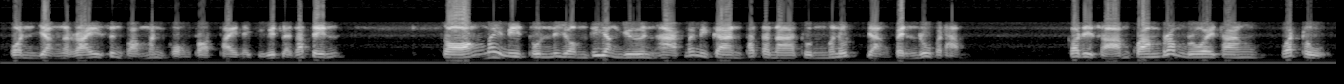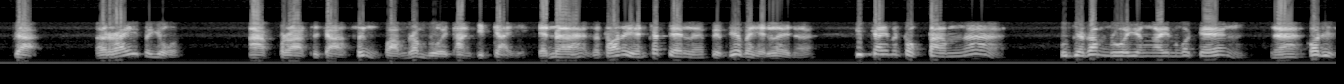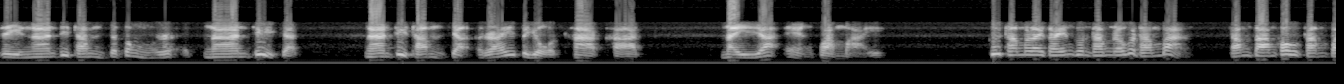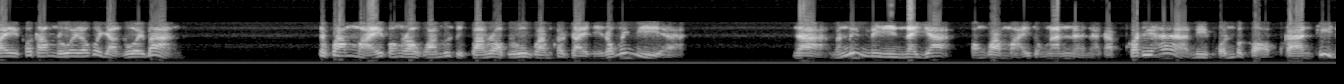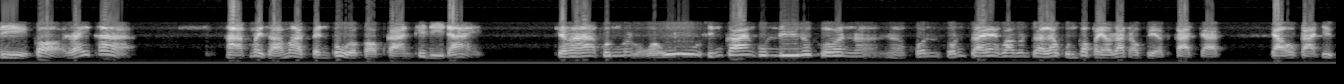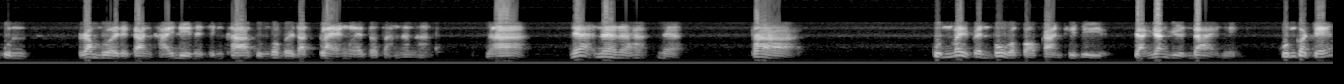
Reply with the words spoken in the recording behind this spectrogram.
คนยังไร้ซึ่งความมั่นคงปลอดภัยในชีวิตและทรัพย์สินสองไม่มีทุนนิยมที่ยั่งยืนหากไม่มีการพัฒนาทุนมนุษย์อย่างเป็นรูปธรรม ข้อที่สามความร่ำรวยทางวัตถุจะไร้ประโยชน์หากปราศจากซึ่งความร่ำรวยทางจิตใจ เห็นไหมฮะสะท้อนให้เห็นชัดเจนเลย เปรียบเทียบไปเห็นเลยนะจิตใจมันตกต่ำนะคุณจะร่ำรวยยังไงมันก็เจ๊งนะข้อที่สี่งานที่ทำจะต้องงานที่จะ งานที่ทำจะไร้ประโยชน์หากขาดในยะแห่งความหมาย คือทำอะไรใครเห็นคนทำเราก็ทำบ้างทำตามเขาทำไปเขาทำรวยเราก็อยากรวยบ้าง แต่ความหมายของเราความรู้สึกความรอบรู้ความเข้าใจนี่เราไม่มีอะนะมันไม่มีนัยยะของความหมายตรงนั้นนะครับ ข้อที่ห้ามีผลประกอบการที่ดีก็ไร้ค่า หากไม่สามารถเป็นผู้ประกอบการที่ดีได้ ใช่ไหมฮะคุณบอกว่าอู้สินค้าคุณดีเหลือเกินนะคนสนใจให้ความสนใจแล้วคุณก็ไปเอารัดเอาเปรียบโอกาสจากจากโอกาสที่คุณร่ำรวยในการขายดีในสินค้า คุณก็ไปดัดแปลงอะไรต่างๆนั่นนะนะเนี่ยเนี่ยนะฮะ เนี่ย ถ้าคุณไม่เป็นผู้ประกอบการที่ดี อย่างยั่งยืนได้นี่คุณก็เจ๊ง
